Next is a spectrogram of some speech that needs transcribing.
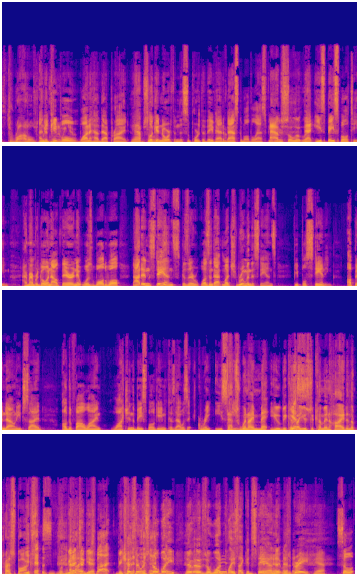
throttled. And the people want to have that pride. Yeah, absolutely. Look at North and the support that they've had in basketball the last few absolutely. years. Absolutely. That East baseball team. I remember going out there and it was wall to wall, not in the stands because there wasn't that much room in the stands. People standing up and down each side of the foul line watching the baseball game because that was a great East. That's when I met you because yes. I used to come and hide in the press box. Yes, and I took you your spot because there was nobody. there was the one place I could stand. It was great. Yeah. So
